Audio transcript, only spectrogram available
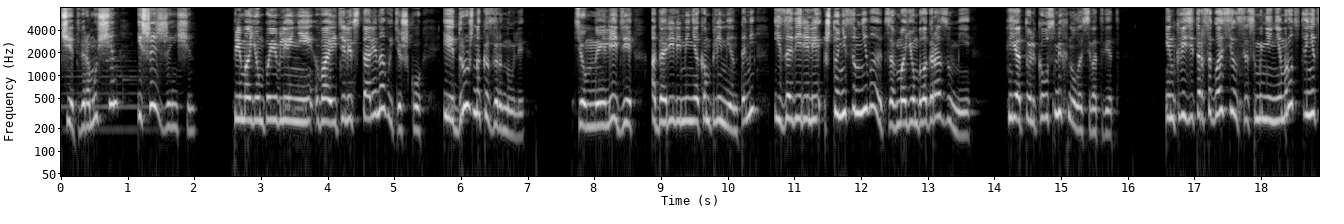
четверо мужчин и шесть женщин. При моем появлении воители встали на вытяжку и дружно козырнули. Темные леди одарили меня комплиментами и заверили, что не сомневаются в моем благоразумии – я только усмехнулась в ответ. Инквизитор согласился с мнением родственниц,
